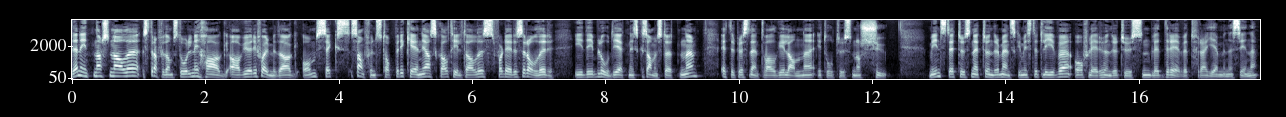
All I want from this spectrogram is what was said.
Den internasjonale straffedomstolen i Haag avgjør i formiddag om seks samfunnstopper i Kenya skal tiltales for deres roller i de blodige etniske sammenstøtene etter presidentvalget i landet i 2007. Minst 1100 mennesker mistet livet, og flere hundre tusen ble drevet fra hjemmene sine.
